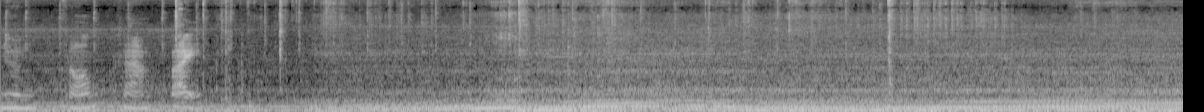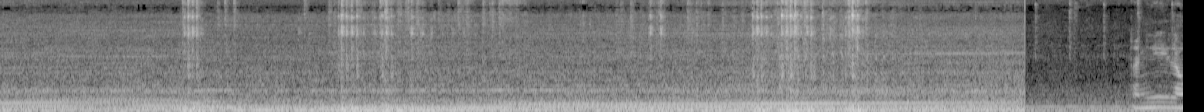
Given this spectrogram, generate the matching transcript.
หนึ่ง สอง สาม ไป ตอนนี้เรา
